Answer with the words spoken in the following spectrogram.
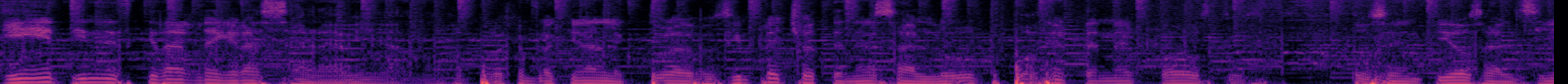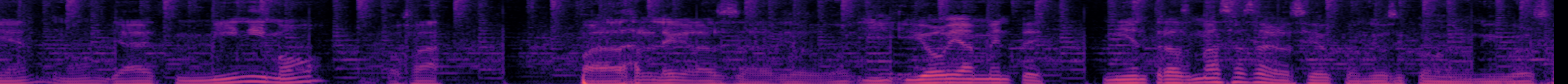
qué tienes que darle gracias a la vida, ¿no? por ejemplo, aquí en la lectura, el simple hecho de tener salud, poder tener todos tus, tus sentidos al 100, ¿no? Ya es mínimo, o sea, para darle gracias a Dios. ¿no? Y, obviamente, mientras más seas agradecido con Dios y con el universo,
